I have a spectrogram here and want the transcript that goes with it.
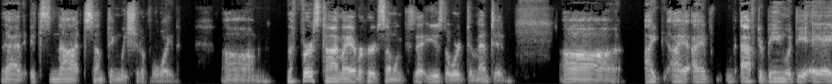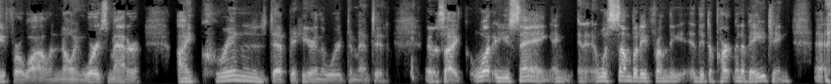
that it's not something we should avoid. Um, the first time I ever heard someone use the word demented, uh, I, I, I've after being with the DAA for a while and knowing words matter, I cringed at hearing the word demented. It was like, what are you saying? And, and it was somebody from the the Department of Aging, and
